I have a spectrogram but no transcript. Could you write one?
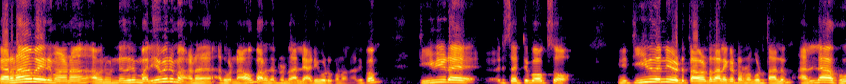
കരുണാമയനുമാണ് അവൻ ഉന്നതനും വലിയവനുമാണ്. അതുകൊണ്ട് അവൻ പറഞ്ഞിട്ടുണ്ട് നല്ല അടി കൊടുക്കണമെന്ന്. അതിപ്പം ടി വിയുടെ ഒരു സെറ്റ് ബോക്സോ ഇനി ടി വി തന്നെ എടുത്ത് അവളുടെ തലക്കെട്ടൊരെണ്ണം കൊടുത്താലും അല്ലാഹു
